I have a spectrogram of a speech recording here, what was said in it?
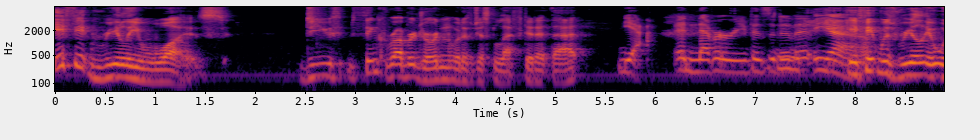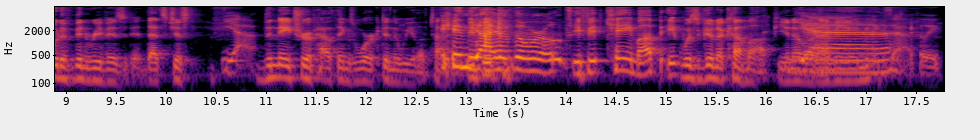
if it really was, do you think Robert Jordan would have just left it at that? Yeah. And never revisited it. yeah. If it was real, it would have been revisited. That's just Yeah. the nature of how things worked in the Wheel of Time. In the If eye it- of the world. If it came up, it was gonna come up. You know what I mean? Exactly.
